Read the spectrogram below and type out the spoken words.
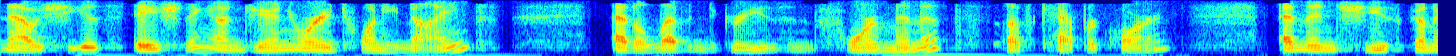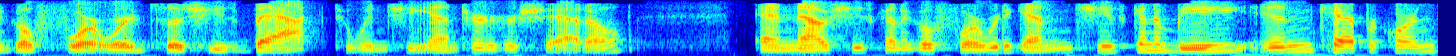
Now she is stationing on January 29th at 11 degrees and 4 minutes of Capricorn. And then she's going to go forward. So she's back to when she entered her shadow. And now she's going to go forward again. She's going to be in Capricorn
